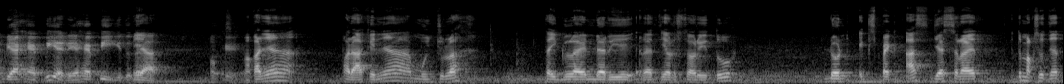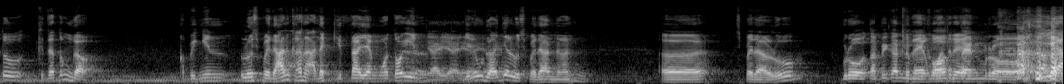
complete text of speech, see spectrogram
dia happy ya dia happy gitu kan Iya. oke Makanya pada akhirnya muncullah tagline dari Red Your Story itu Don't expect us, just ride. Itu maksudnya tuh kita tuh nggak kepingin lu sepedahan karena ada kita yang motoin. Ya, ya, ya, Jadi ya. udah aja lu sepedahan dengan eh, sepeda lu Bro, tapi kan demi motret. konten, Bro. iya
